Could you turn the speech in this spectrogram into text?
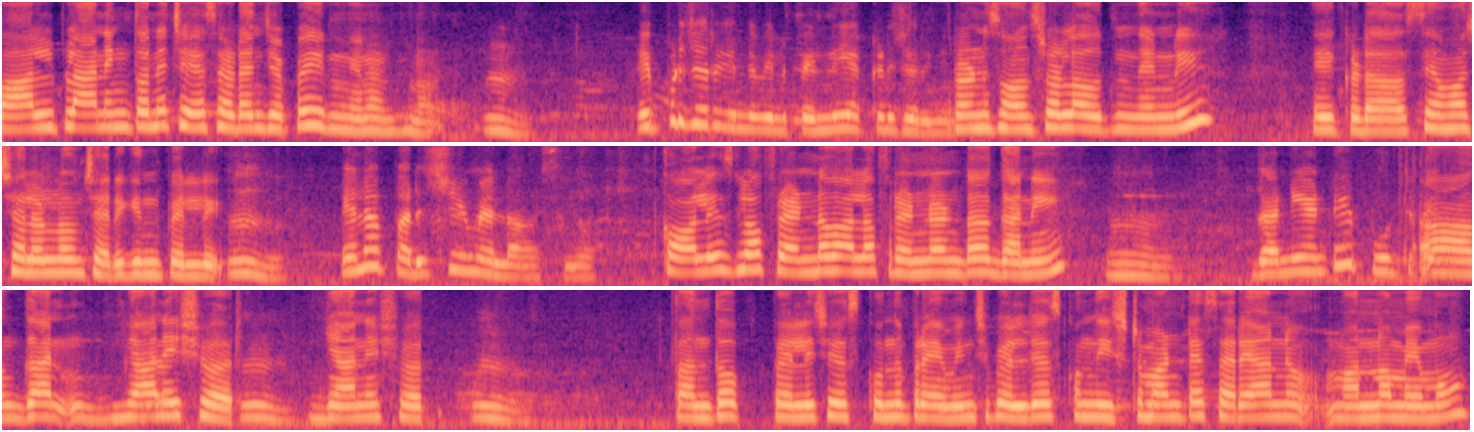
వాళ్ళ ప్లానింగ్తోనే చేశాడని చెప్పి నేను అంటున్నాను. ఎప్పుడు జరిగింది వీళ్ళ పెళ్ళి? ఎక్కడ జరిగింది? రెండు సంవత్సరాలు అవుతుందండి. ఇక్కడ సింహాచలంలో జరిగింది పెళ్ళి. మ్. ఎలా పరిచయం ఎలా అసలు? కాలేజ్లో ఫ్రెండ్ వాళ్ళ ఫ్రెండ్ అంట గని. గని అంటే పూర్తి జ్ఞానేశ్వర్. జ్ఞానేశ్వర్. తనతో పెళ్ళి చేసుకుంది ప్రేమించి పెళ్ళి చేసుకుంది. ఇష్టం అంటే సరే అని అన్నాం మేము.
